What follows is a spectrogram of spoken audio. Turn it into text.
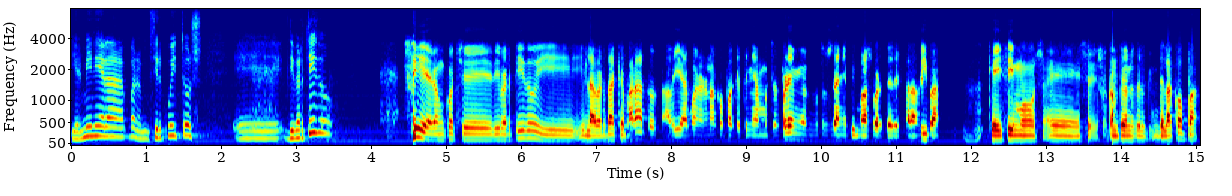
Y el Mini era, bueno, en circuitos eh, divertido. Sí, era un coche divertido y, y la verdad que barato. Había, bueno, era una copa que tenía muchos premios. Nosotros ese año tuvimos la suerte de estar arriba, que hicimos eh, subcampeones de, la copa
